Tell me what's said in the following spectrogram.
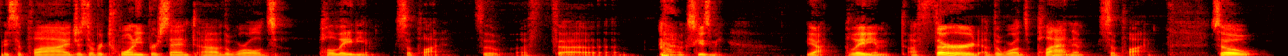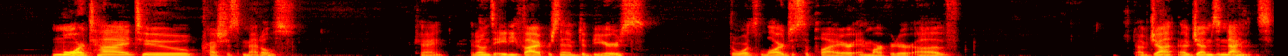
They supply just over 20% of the world's palladium supply. So, uh, excuse me. Yeah, palladium, a third of the world's platinum supply. So, more tied to precious metals. Okay. It owns 85% of De Beers, the world's largest supplier and marketer of, of, of gems and diamonds.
